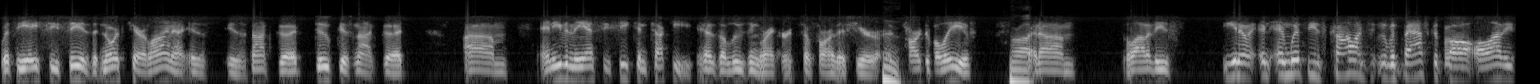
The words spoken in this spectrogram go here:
with the ACC is that North Carolina is is not good, Duke is not good, um, and even the SEC Kentucky has a losing record so far this year. It's hard to believe, Right. but um, a lot of these. You know, and, and with these college, with basketball, a lot of these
